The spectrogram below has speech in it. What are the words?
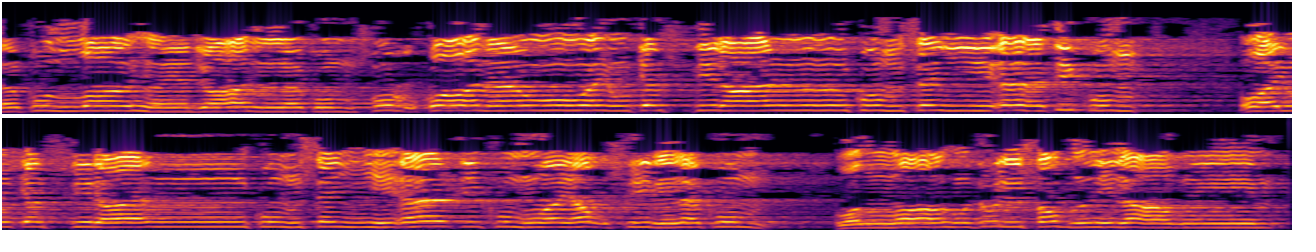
تتقوا الله يجعل لكم فرقانا ويكفر عنكم سيئاتكم ويكفر عنكم سيئاتكم ويغفر لكم والله ذو الفضل العظيم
